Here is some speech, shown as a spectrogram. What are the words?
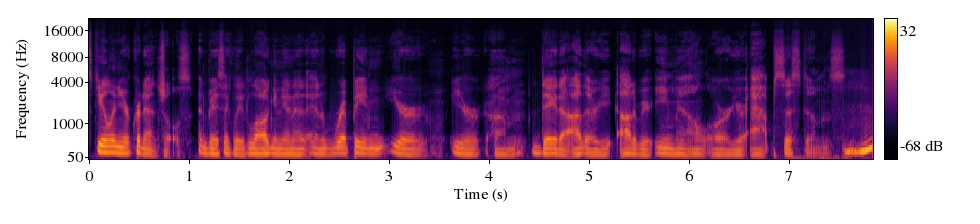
stealing your credentials and basically logging in and, and ripping your your um, data either out of your email or your app systems. Mm-hmm.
